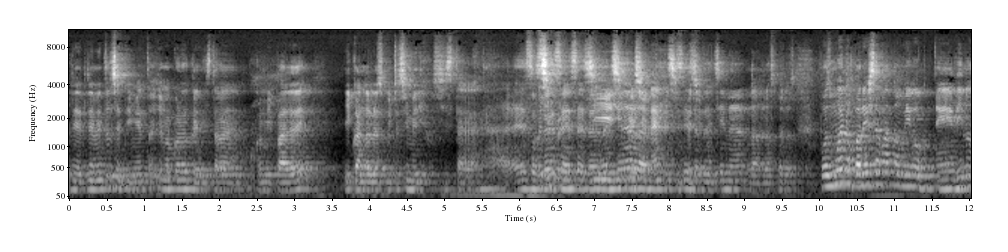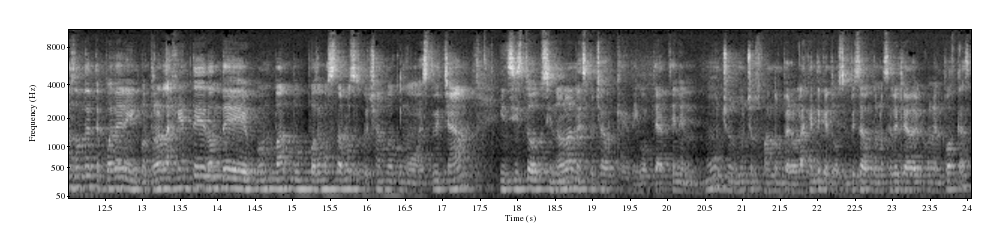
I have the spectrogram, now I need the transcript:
le, le mete un sentimiento. Yo me acuerdo que estaba con mi padre y cuando lo escucho sí me dijo, sí está... Ah, eso pues sí, sí, sí, sí, es impresionante. Sí, los pelos. Pues bueno, para ir cerrando, amigo, eh, dinos dónde te puede encontrar la gente, dónde podemos estarlos escuchando como Street Jam. Insisto, si no lo han escuchado, que digo, ya tienen muchos, muchos fandom, pero la gente que los empieza a conocer el día de hoy con el podcast,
